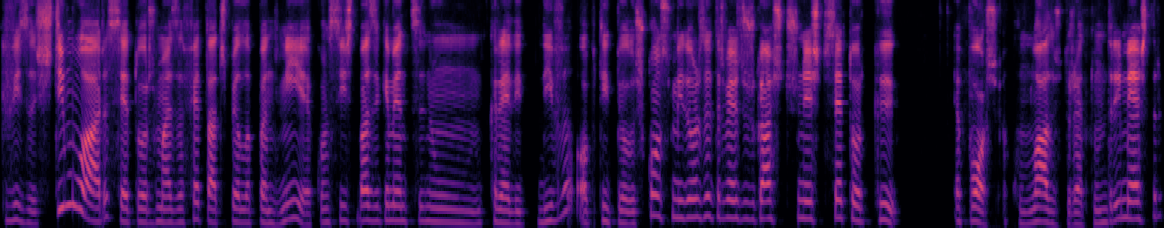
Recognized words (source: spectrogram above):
que visa estimular setores mais afetados pela pandemia, consiste basicamente num crédito de IVA obtido pelos consumidores através dos gastos neste setor que, após acumulados durante um trimestre,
